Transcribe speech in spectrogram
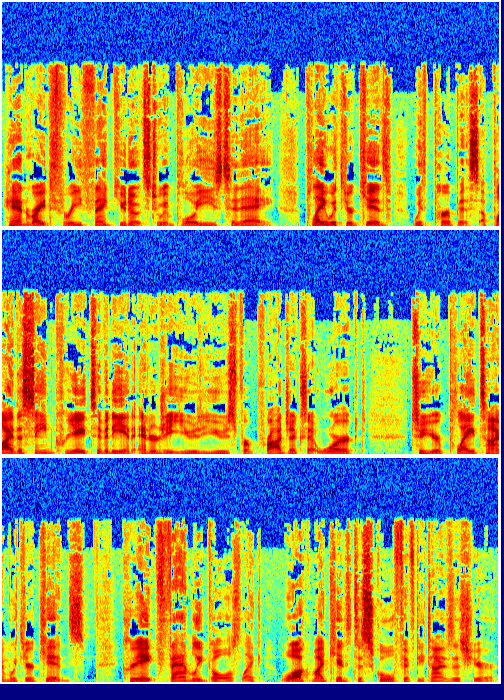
Handwrite three thank you notes to employees today. Play with your kids with purpose. Apply the same creativity and energy you use for projects at work to your playtime with your kids. Create family goals like walk my kids to school 50 times this year.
